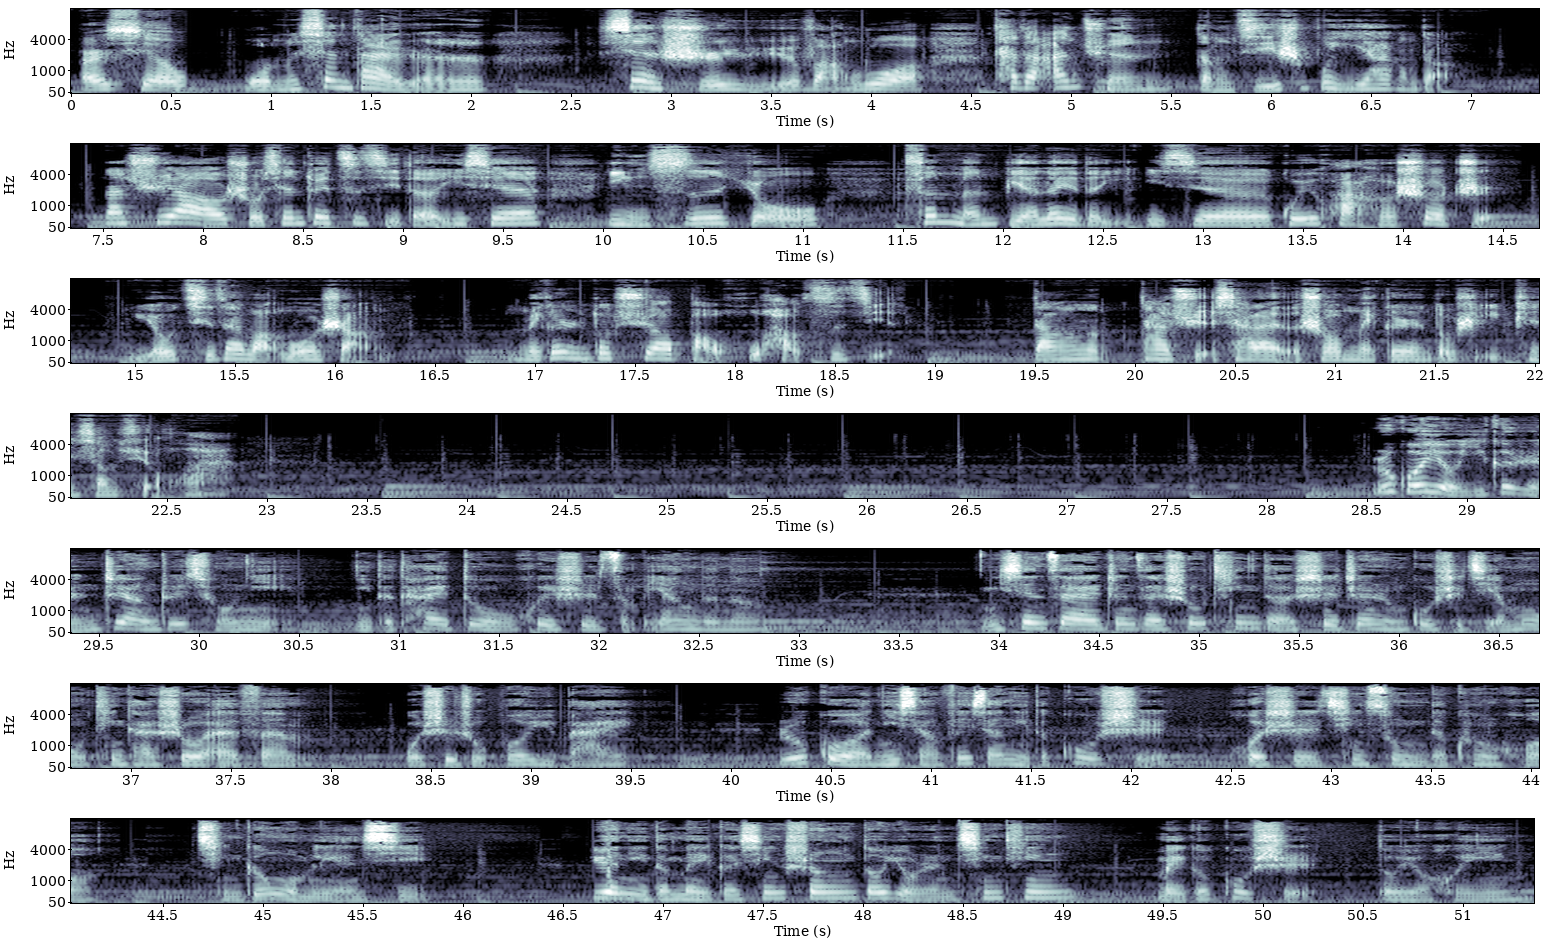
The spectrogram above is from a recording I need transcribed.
而且，我们现代人。现实与网络，它的安全等级是不一样的。那需要首先对自己的一些隐私有分门别类的一些规划和设置，尤其在网络上，每个人都需要保护好自己。当大雪下来的时候，每个人都是一片小雪花。如果有一个人这样追求你，你的态度会是怎么样的呢？你现在正在收听的是真人故事节目《听他说 FM》，我是主播雨白。如果你想分享你的故事，或是倾诉你的困惑，请跟我们联系。愿你的每个心声都有人倾听，每个故事都有回音。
